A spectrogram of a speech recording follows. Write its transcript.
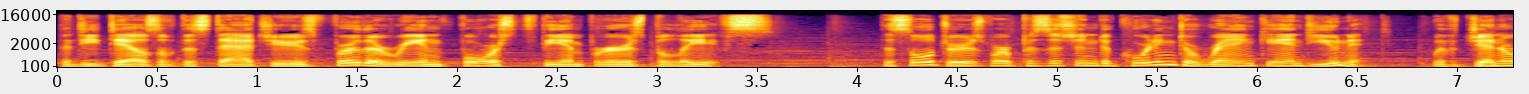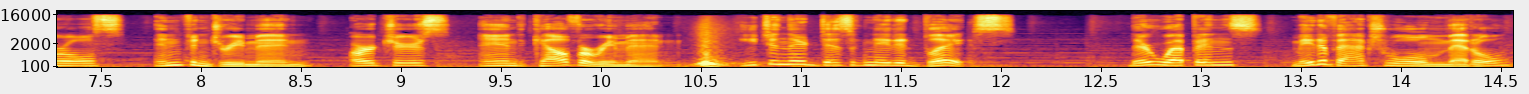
The details of the statues further reinforced the emperor's beliefs. The soldiers were positioned according to rank and unit, with generals, infantrymen, archers, and cavalrymen, each in their designated place. Their weapons, made of actual metal,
